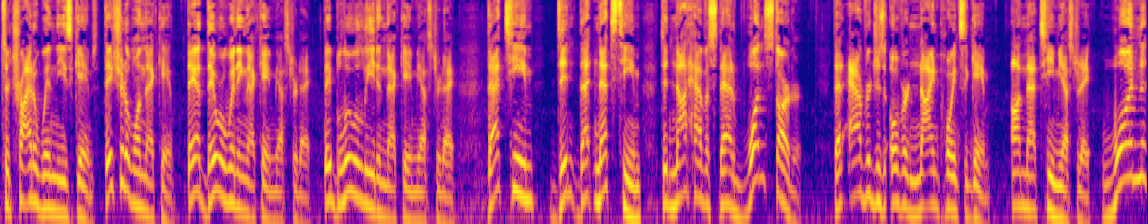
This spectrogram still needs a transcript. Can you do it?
to try to win these games. They should have won that game. They had, they were winning that game yesterday. They blew a lead in that game yesterday. That team didn't. That Nets team did not have a. They had one starter that averages over nine points a game on that team yesterday. One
